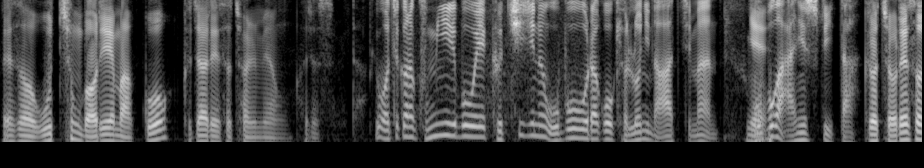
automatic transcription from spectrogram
그래서 우측 머리에 맞고 그 자리에서 절명하셨습니다. 그럼 어쨌거나 국민일보의 그 취지는 오보라고 결론이 나왔지만 예. 오보가 아닐 수도 있다. 그렇죠. 그래서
